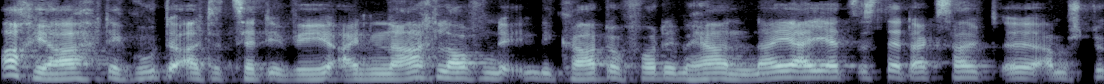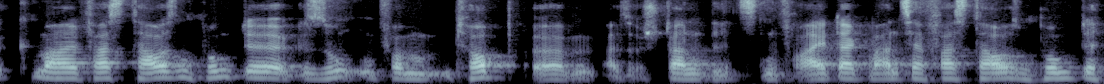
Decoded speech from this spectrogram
Ach ja, der gute alte ZDW, ein nachlaufender Indikator vor dem Herrn. Naja, jetzt ist der DAX halt äh, am Stück mal fast 1000 Punkte gesunken vom Top. Ähm, also Stand letzten Freitag waren es ja fast 1000 Punkte.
